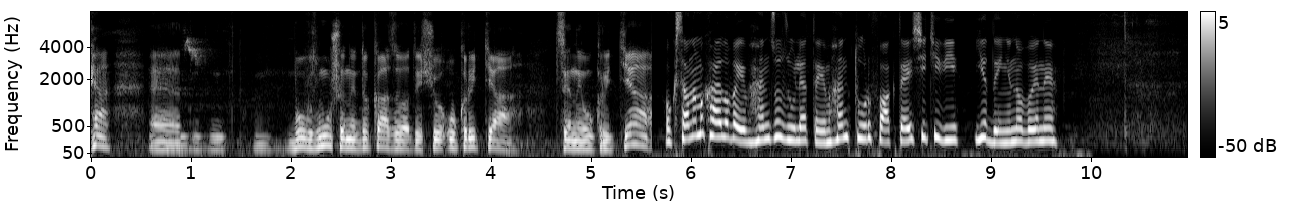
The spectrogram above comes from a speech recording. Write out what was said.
я е, був змушений доказувати, що укриття це не укриття, Оксана Михайлова, Євген Зозуля та Євген Тур. Факти СІТІВІ. Єдині новини.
